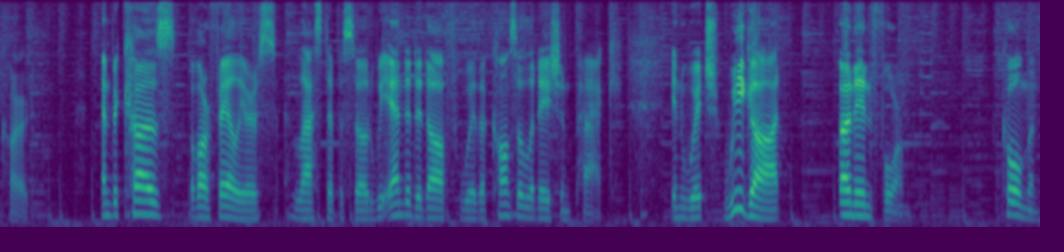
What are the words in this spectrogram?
card. And because of our failures last episode, we ended it off with a consolidation pack in which we got an inform. Coleman,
